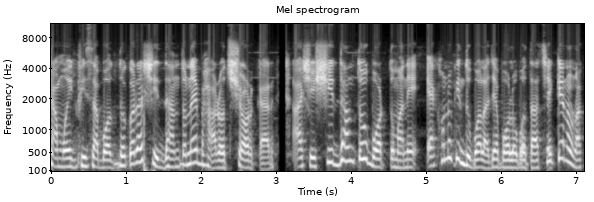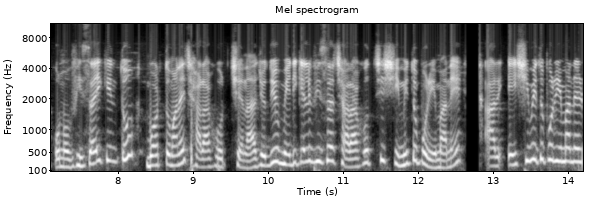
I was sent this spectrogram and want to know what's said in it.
সাময়িক ভিসা বদ্ধ করার সিদ্ধান্ত নেয় ভারত সরকার। আর সেই সিদ্ধান্ত বর্তমানে এখনও কিন্তু বলা যায় বলবৎ আছে, কেননা কোনো ভিসাই কিন্তু বর্তমানে ছাড়া হচ্ছে না। যদিও মেডিকেল ভিসা ছাড়া হচ্ছে সীমিত পরিমাণে, আর এই সীমিত পরিমাণের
